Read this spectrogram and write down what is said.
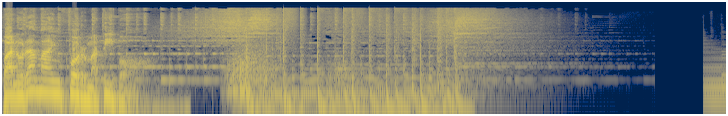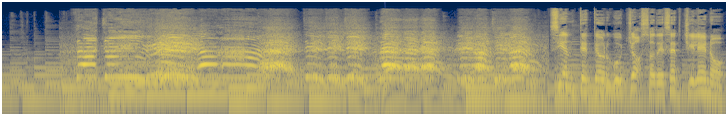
Panorama Informativo. Siéntete orgulloso de ser chileno.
